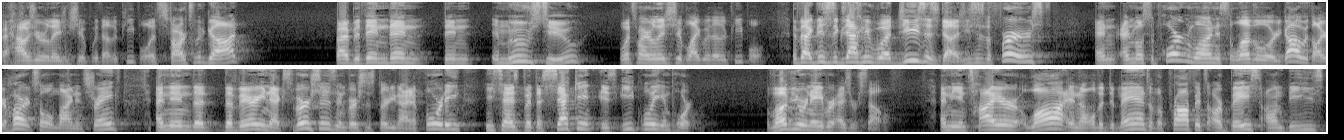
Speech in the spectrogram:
How's your relationship with other people? It starts with God, right? But then, then, then it moves to What's my relationship like with other people? In fact, this is exactly what Jesus does. He says the first and, and most important one is to love the Lord God with all your heart, soul, mind, and strength. And then the, the very next verses, in verses 39 and 40, he says, But the second is equally important love your neighbor as yourself. And the entire law and all the demands of the prophets are based on these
